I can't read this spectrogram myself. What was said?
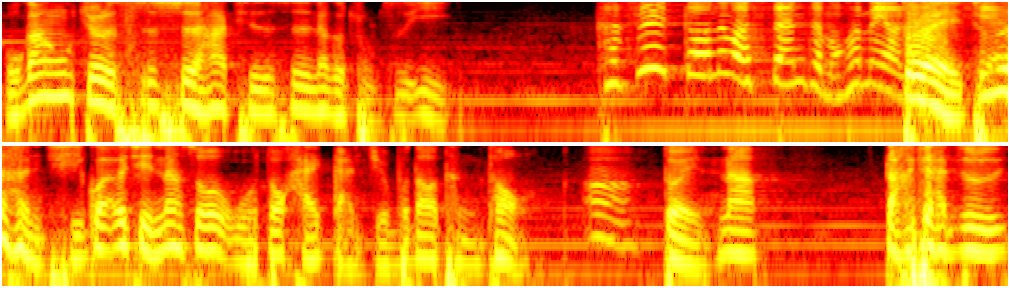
我刚刚觉得湿湿，它其实是那个组织液。可是割那么深，怎么会没有？对，就是很奇怪，而且那时候我都还感觉不到疼痛。嗯，对，那大家就是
